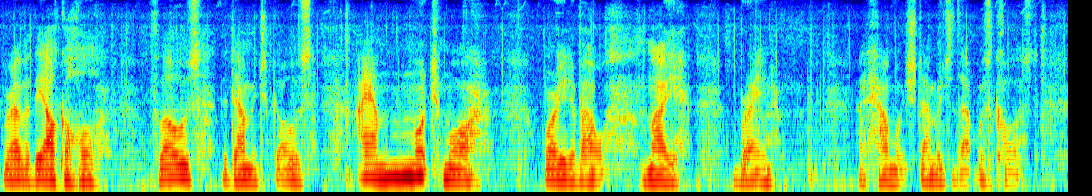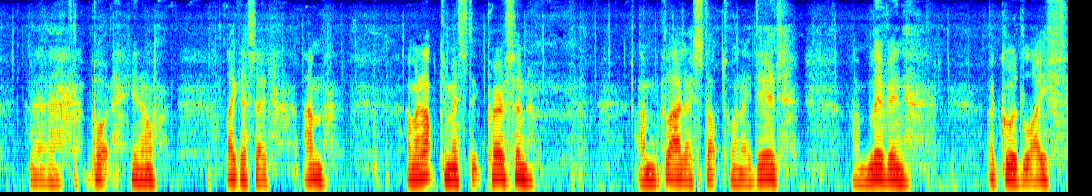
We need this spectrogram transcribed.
Wherever the alcohol flows, the damage goes. I am much more worried about my brain and how much damage that was caused. Uh, but you know, like I said, I'm I'm an optimistic person. I'm glad I stopped when I did. I'm living a good life,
